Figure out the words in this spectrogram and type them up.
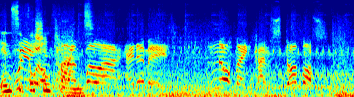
Insufficient we will funds. our enemies! Nothing can stop us!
